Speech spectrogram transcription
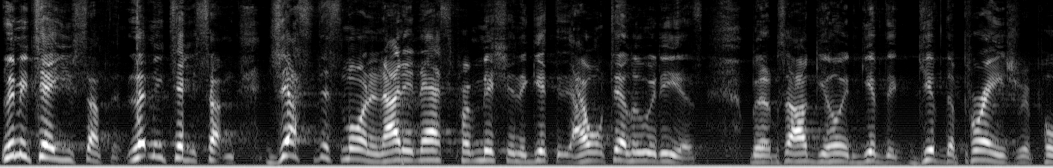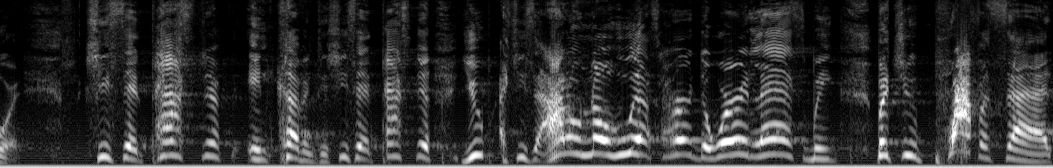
Let me tell you something. Let me tell you something. Just this morning, I didn't ask permission to get the, I won't tell who it is, but so I'll go ahead and give the, give the praise report. She said, Pastor in Covington. She said, Pastor, you, she said, I don't know who else heard the word last week, but you prophesied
